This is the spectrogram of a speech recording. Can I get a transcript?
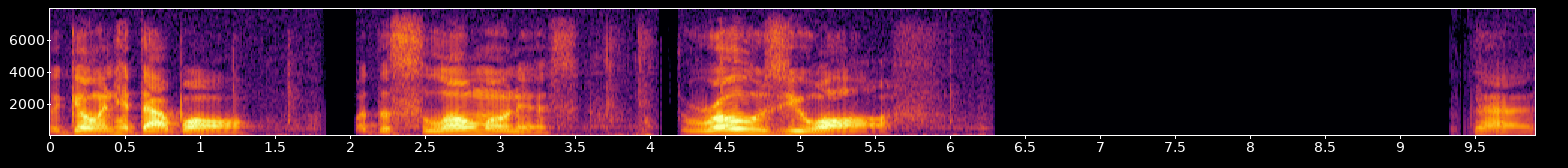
to go and hit that ball. But the slow-mo-ness throws you off. That.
